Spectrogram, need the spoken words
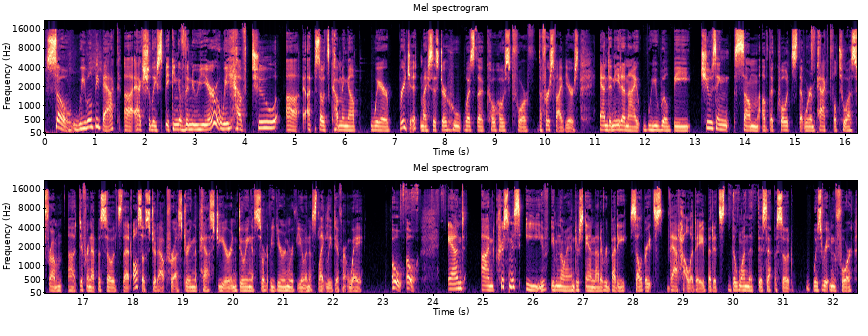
So we will be back. Uh, actually, speaking of the new year, we have two uh, episodes coming up where Bridget, my sister, who was the co-host for the first five years, and Anita and I, we will be choosing some of the quotes that were impactful to us from uh, different episodes that also stood out for us during the past year and doing a sort of a year in review in a slightly different way. Oh, oh, and on Christmas Eve, even though I understand not everybody celebrates that holiday, but it's the one that this episode was written for,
